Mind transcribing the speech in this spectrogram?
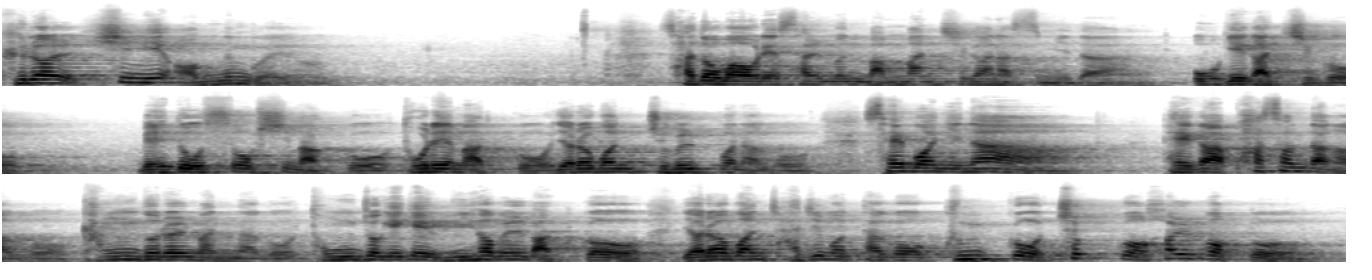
그럴 힘이 없는 거예요. 사도 바울의 삶은 만만치가 않았습니다. 옥에 갇히고 매도 수없이 맞고 돌에 맞고 여러 번 죽을 뻔하고 세 번이나 배가 파선당하고 강도를 만나고 동족에게 위협을 받고 여러 번 자지 못하고 굶고 춥고 헐벗고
